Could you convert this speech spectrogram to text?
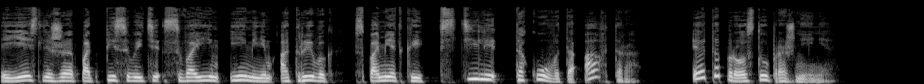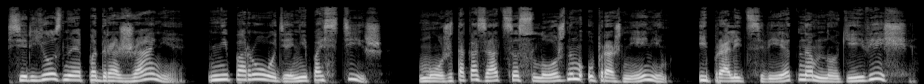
Если же подписываете своим именем отрывок с пометкой в стиле такого-то автора, это просто упражнение. Серьезное подражание, не пародия, не пастиш, может оказаться сложным упражнением и пролить свет на многие вещи.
